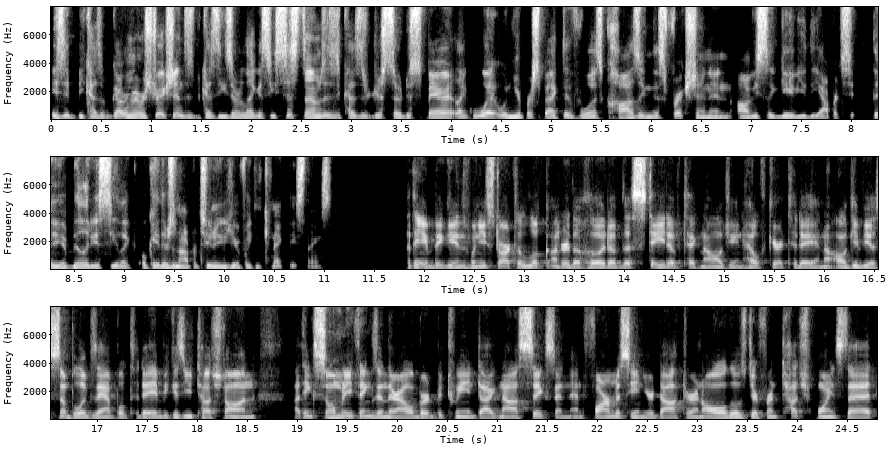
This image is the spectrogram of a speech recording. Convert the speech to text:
is it because of government restrictions is it because these are legacy systems is it because they're just so disparate like what in your perspective was causing this friction and obviously gave you the opportunity the ability to see like okay there's an opportunity here if we can connect these things I think it begins when you start to look under the hood of the state of technology in healthcare today. And I'll give you a simple example today because you touched on I think so many things in there, Albert, between diagnostics and, and pharmacy and your doctor and all those different touch points that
